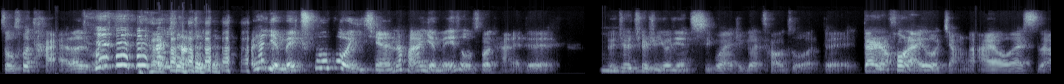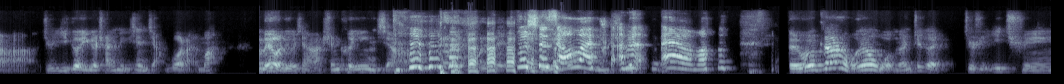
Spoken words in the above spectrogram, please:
走错台了，是吧？好像也没出过以前，那好像也没走错台，对对，这确实有点奇怪这个操作，对。但是后来又讲了 iOS 啊，就一个一个产品线讲过来嘛。没有留下深刻印象，不是想买 Air 吗？对我，当然我因为我们这个就是一群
